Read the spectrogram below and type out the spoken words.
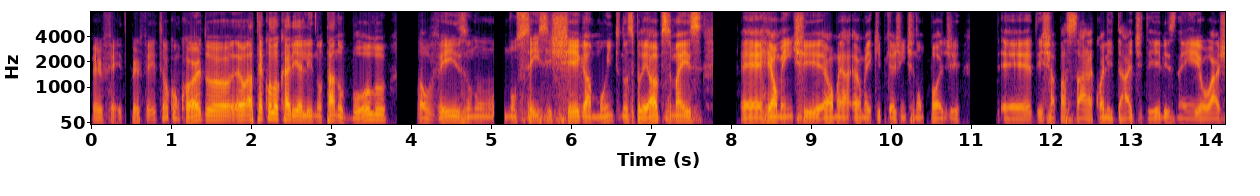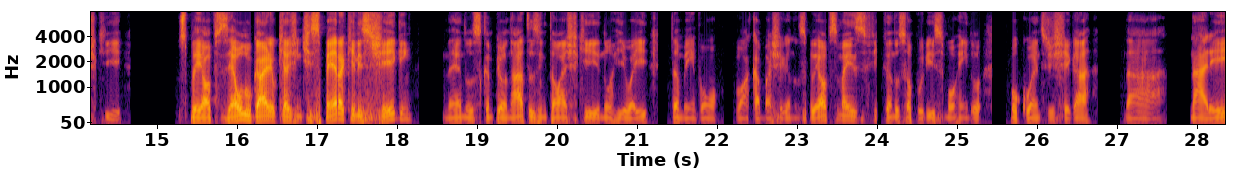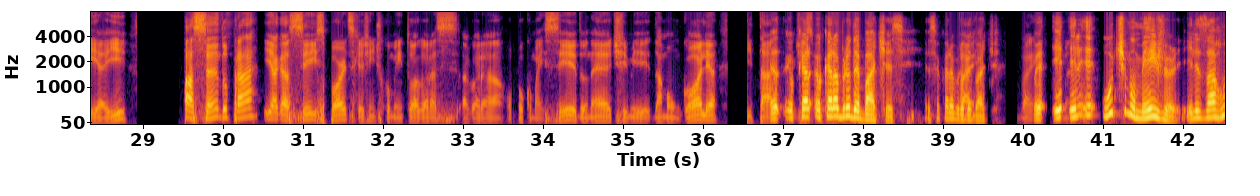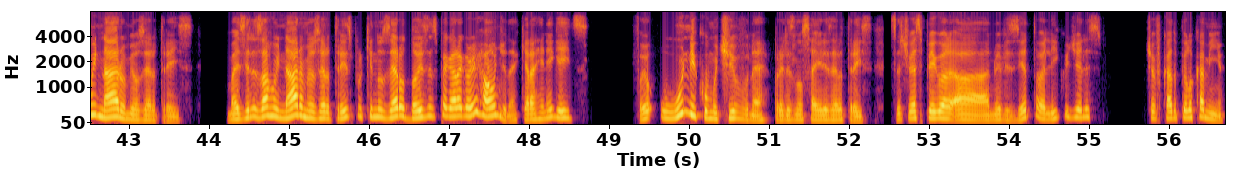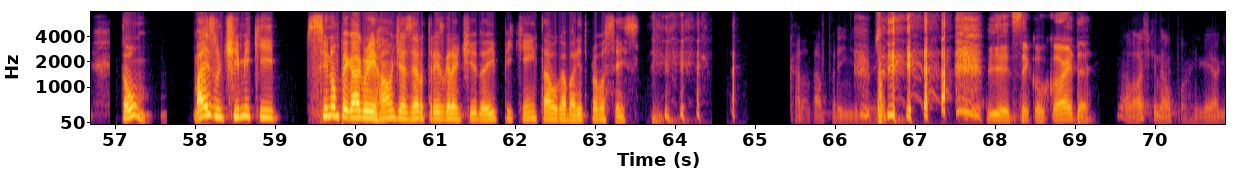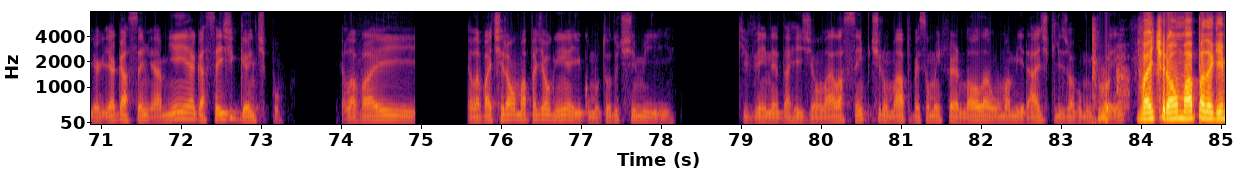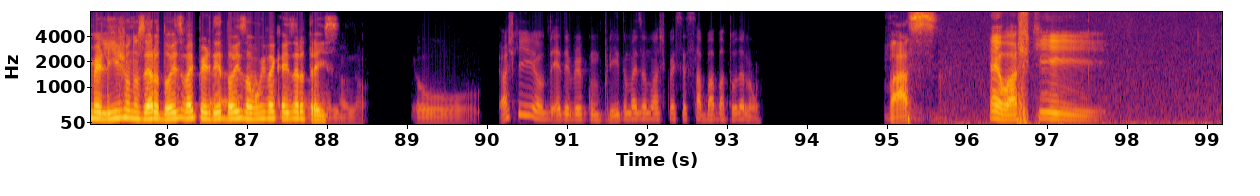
Perfeito, perfeito. Eu concordo. Eu até colocaria ali no tá no bolo, talvez. Eu não, não sei se chega muito nos playoffs, mas é, realmente é uma, é uma equipe que a gente não pode é, deixar passar a qualidade deles, né? Eu acho que os playoffs é o lugar o que a gente espera que eles cheguem, né? Nos campeonatos. Então acho que no Rio aí também vão, vão acabar chegando nos playoffs, mas ficando só por isso, morrendo pouco antes de chegar na, na areia aí. Passando para IHC Sports, que a gente comentou agora, agora um pouco mais cedo, né? Time da Mongólia. Que tá Eu, eu quero, eu quero abrir o debate esse. Esse eu quero abrir Vai, o debate. Vai, É, e- manda. Ele, último Major, eles arruinaram o meu 03. Mas eles arruinaram o meu 03 porque no 02 eles pegaram a Greyhound, né? Que era a Renegades. Foi o único motivo, né? Pra eles não saírem 03. Se eles tivessem pego a, a ou a Liquid, eles tinham ficado pelo caminho. Então, mais um time que, se não pegar a Greyhound, é 03 garantido aí. Piquem tá o gabarito pra vocês. O cara não aprende, né, velho? Você concorda? Não, lógico que não, pô. IHC, a minha IHC é gigante, pô. Ela vai. Ela vai tirar um mapa de alguém aí, como todo time que vem, né, da região lá, ela sempre tira um mapa, vai ser uma Infernola, uma Mirage que eles jogam muito bem. Vai tirar um mapa da Gamer Legion no 02 vai perder Ah, 2x1 não, e vai cair não, não, 03. Não, não, não. Eu, eu acho que eu- é dever cumprido, mas eu não acho que vai ser essa baba toda, não. Vaz. É, eu acho que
